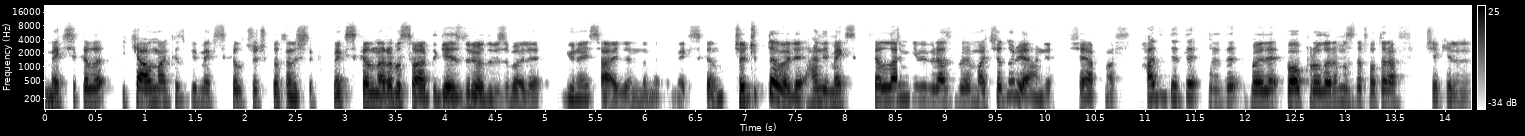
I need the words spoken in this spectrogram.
Meksikalı iki Alman kız bir Meksikalı çocukla tanıştık. Meksikalı'nın arabası vardı. Gezdiriyordu bizi böyle güney sahillerinde Meksika'nın. Çocuk da böyle hani Meksikalılar gibi biraz böyle maçadır ya hani şey yapmaz. Hadi dedi, dedi böyle GoPro'larımızla fotoğraf çekelim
